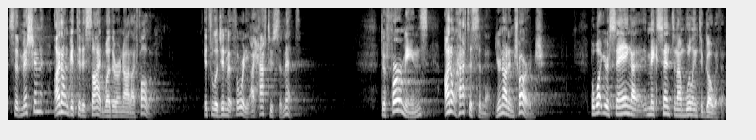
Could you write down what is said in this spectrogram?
submission, I don't get to decide whether or not I follow. It's a legitimate authority. I have to submit. Defer means I don't have to submit. You're not in charge. But what you're saying uh, it makes sense and I'm willing to go with it.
